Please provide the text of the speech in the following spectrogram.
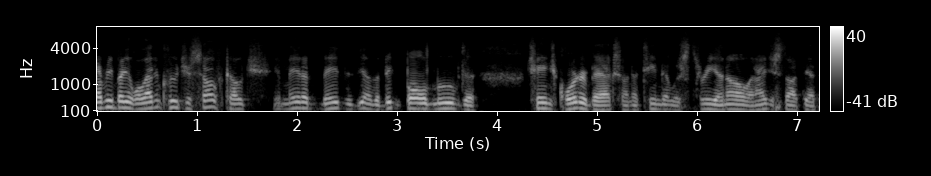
everybody? Well, that includes yourself, coach. You made a made the, you know the big bold move to change quarterbacks on a team that was three and zero, oh, and I just thought that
